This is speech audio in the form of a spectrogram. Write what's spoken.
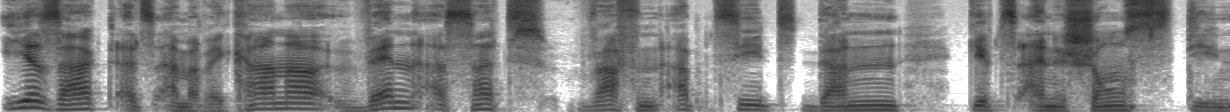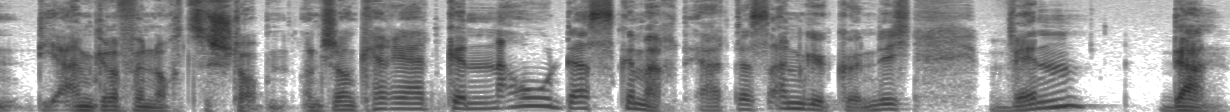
Ihr sagt als Amerikaner, wenn Assad Waffen abzieht, dann gibt es eine Chance, die, die Angriffe noch zu stoppen. Und John Kerry hat genau das gemacht. Er hat das angekündigt. Wenn, dann.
